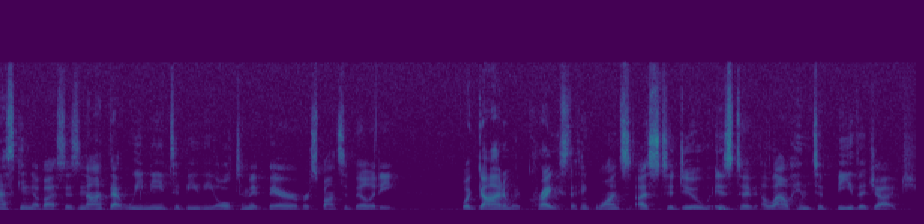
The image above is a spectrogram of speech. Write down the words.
asking of us is not that we need to be the ultimate bearer of responsibility. What God and what Christ, I think, wants us to do is to allow him to be the judge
